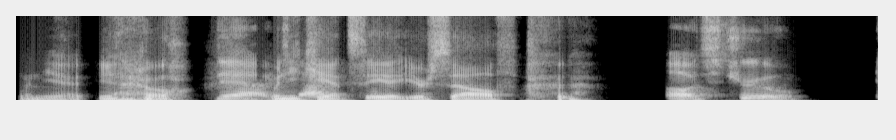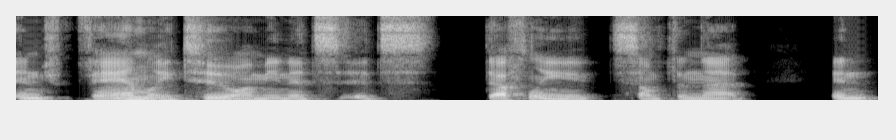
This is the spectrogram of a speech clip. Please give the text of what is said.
when you you know yeah when exactly. you can't see it yourself. oh, it's true, and family too. I mean, it's it's definitely something that, and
